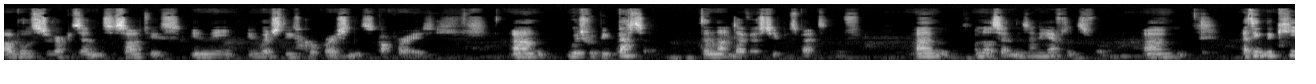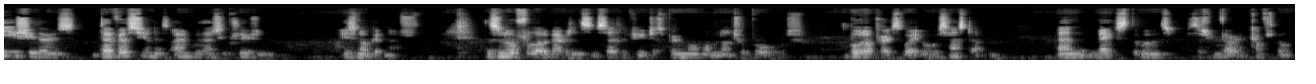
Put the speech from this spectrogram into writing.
our boards to represent the societies in the in which these corporations operate, um, which would be better than that diversity perspective. Um, I'm not certain there's any evidence for. Um, I think the key issue, though, is diversity on its own without inclusion is not good enough. There's an awful lot of evidence that says if you just bring one woman onto a board, the board operates the way it always has done and makes the woman's position very uncomfortable.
